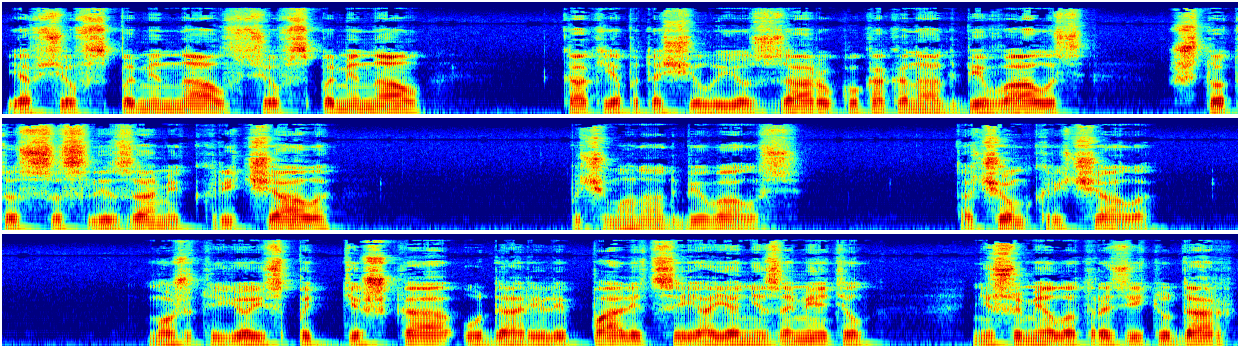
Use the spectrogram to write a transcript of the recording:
Я все вспоминал, все вспоминал — как я потащил ее за руку, как она отбивалась, что-то со слезами кричала. Почему она отбивалась? О чем кричала? Может, ее из-под тишка ударили палицей, а я не заметил, не сумел отразить удар?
